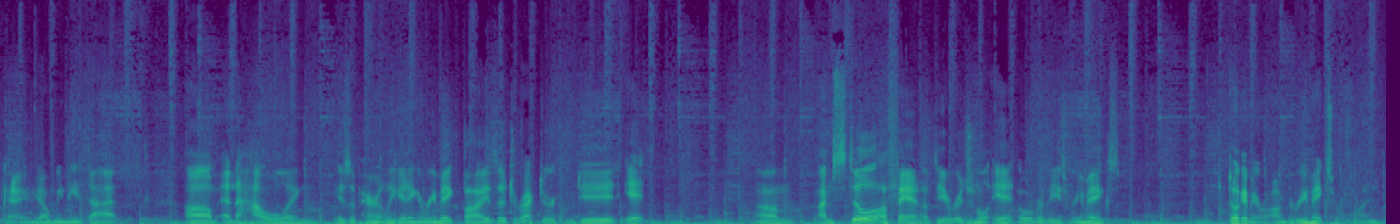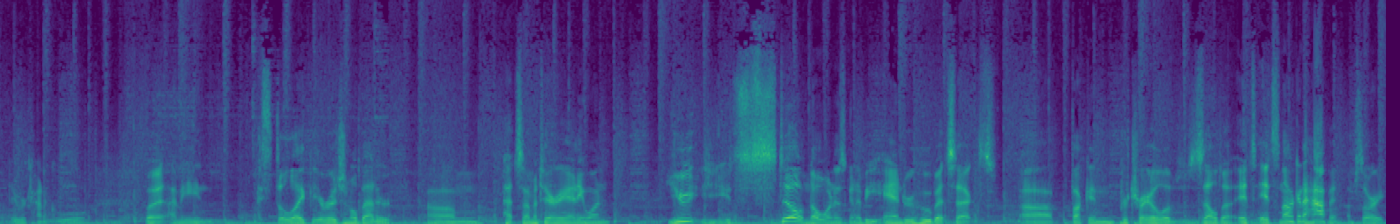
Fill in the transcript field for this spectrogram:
okay, yeah, we need that. Um, and The Howling is apparently getting a remake by the director who did It. Um, I'm still a fan of the original It over these remakes. Don't get me wrong, the remakes were fun. They were kind of cool. But, I mean, I still like the original better. Um, Pet Sematary, anyone? You, you still, no one is going to be Andrew Hubatsek's uh, fucking portrayal of Zelda. It's it's not going to happen. I'm sorry,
